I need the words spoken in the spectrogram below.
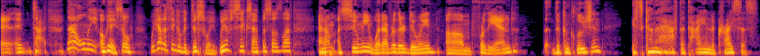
And, and ti- not only okay, so we got to think of it this way: we have six episodes left, and I'm assuming whatever they're doing um, for the end, the, the conclusion, it's gonna have to tie into Crisis.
